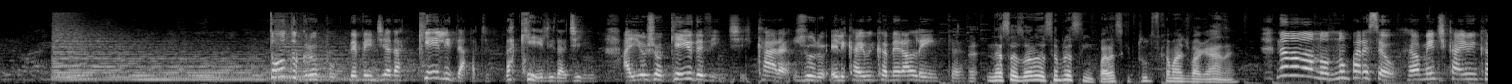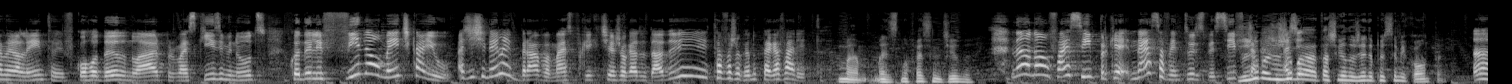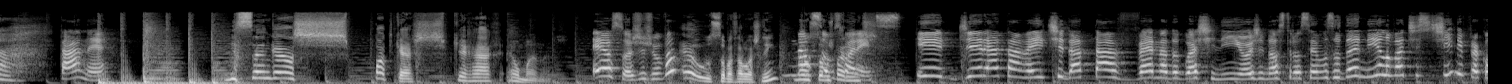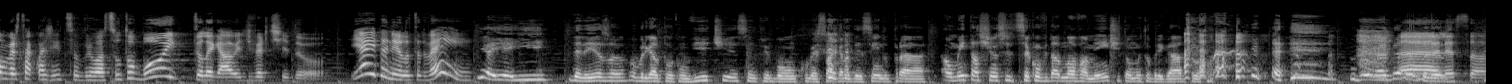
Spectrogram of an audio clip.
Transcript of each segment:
Thank you. Todo o grupo dependia daquele dado, daquele dadinho. Aí eu joguei o D20. Cara, juro, ele caiu em câmera lenta. É, nessas horas é sempre assim, parece que tudo fica mais devagar, né? Não, não, não, não, não pareceu. Realmente caiu em câmera lenta e ficou rodando no ar por mais 15 minutos. Quando ele finalmente caiu, a gente nem lembrava mais porque que tinha jogado o dado e tava jogando pega-vareta. Mas, mas não faz sentido. Não, não, faz sim, porque nessa aventura específica. Jujuba, Jujuba, gente... tá chegando o gênio, depois você me conta. Ah, tá, né? Missangas Podcast, porque errar é humanas. Eu sou a Jujuba. Eu sou Marcelo Guaxinim. Não, não somos, somos parentes. parentes. E diretamente da Taverna do Guaxinim, hoje nós trouxemos o Danilo Battistini para conversar com a gente sobre um assunto muito legal e divertido. E aí, Danilo, tudo bem? E aí, aí, beleza? Obrigado pelo convite. É sempre bom começar agradecendo para aumentar as chances de ser convidado novamente, então muito obrigado pelo ah, olha só.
